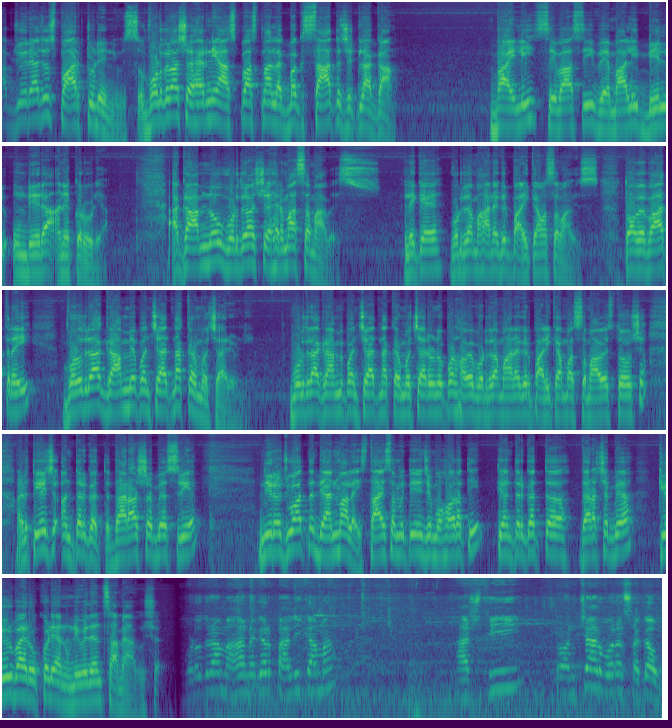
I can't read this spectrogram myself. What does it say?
આપ જોઈ રહ્યા છો સ્પાર્ક ટુડે ન્યૂઝ વડોદરા શહેરની આસપાસના લગભગ સાત જેટલા ગામ ભાયલી, સેવાસી, વેમાલી, બિલ, ઉંડેરા અને કરોડિયા. આ ગામનો વડોદરા શહેરમાં સમાવેશ, એટલે કે વડોદરા મહાનગરપાલિકામાં સમાવેશ. તો હવે વાત રહી વડોદરા ગ્રામ્ય પંચાયતના કર્મચારીઓની. વડોદરા ગ્રામ્ય પંચાયતના કર્મચારીઓનો પણ હવે વડોદરા મહાનગરપાલિકામાં સમાવેશ થયો છે અને તે જ અંતર્ગત ધારાસભ્યશ્રીએ ની રજૂઆતને ધ્યાનમાં લઈ સ્થાયી સમિતિની જે મહોર હતી, તે અંતર્ગત ધારાસભ્ય કેયુરભાઈ રોકડિયાનું નિવેદન સામે આવ્યું છે. વડોદરા મહાનગરપાલિકામાં આજથી ત્રણ ચાર વર્ષ અગાઉ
